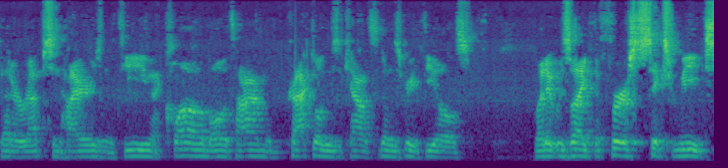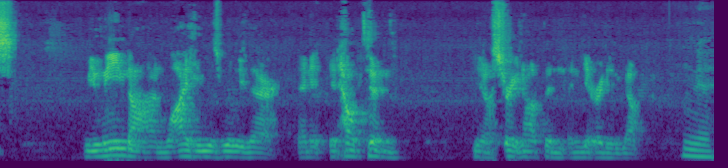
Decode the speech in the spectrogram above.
better reps and hires in the team at club all the time, and cracked all these accounts, these great deals. But it was like the first six weeks we leaned on why he was really there, and it, it helped him, you know, straighten up and, and get ready to go. Yeah.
